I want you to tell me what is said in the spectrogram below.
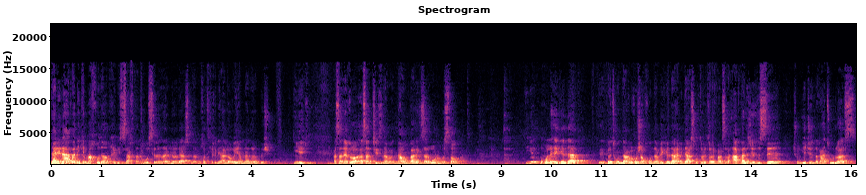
دلیل اول اینکه من خودم خیلی سختم حوصله ندارم اینا درس بدم بخاطر که خیلی علاقه هم ندارم بهش این یکی. اصلا اقرا اصلا چیز نبود همون برای سر قرن وسطا اومد. دیگه به قول هگل در بهتون نقل قولش خوندم. هگل در همین درس گفتار تاریخ فلسفه اول جلد سه چون یه جلد قطور رو از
